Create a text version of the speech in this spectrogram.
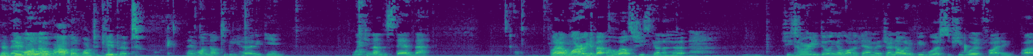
And They people who have it want to keep it. They want not to be hurt again. We can understand that. But I'm worried about who else she's gonna hurt. She's already doing a lot of damage. I know it'd be worse if she weren't fighting, but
